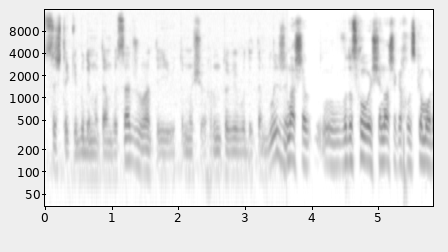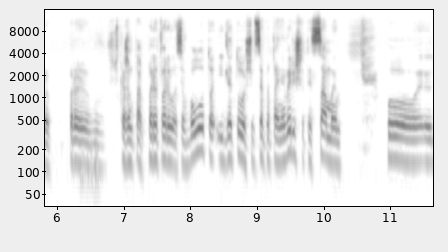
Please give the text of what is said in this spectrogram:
все ж таки будемо там висаджувати, тому що ґрунтові води там ближче. Наше водосховище, наше Каховське море, скажімо так, перетворилося в болото. І для того, щоб це питання вирішити, саме по е,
